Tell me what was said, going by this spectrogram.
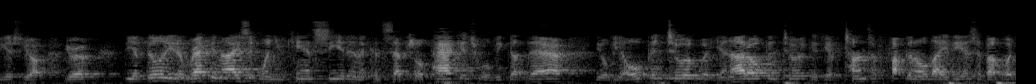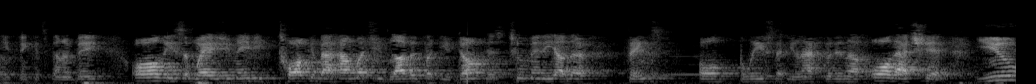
Because your, your, the ability to recognize it when you can't see it in a conceptual package will be there. You'll be open to it where you're not open to it because you have tons of fucking old ideas about what you think it's going to be. All these ways you may be talking about how much you love it, but you don't. There's too many other things old beliefs that you're not good enough, all that shit. You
